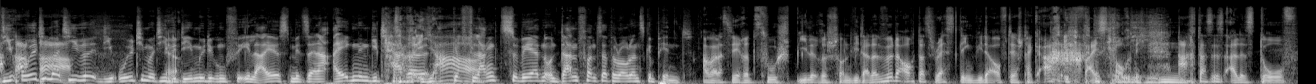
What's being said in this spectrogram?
die ultimative, die ultimative ja. Demütigung für Elias, mit seiner eigenen Gitarre ja. geflankt zu werden und dann von Seth Rollins gepinnt. Aber das wäre zu spielerisch schon wieder. Da würde auch das Wrestling wieder auf der Strecke. Ach, ich Ach, weiß auch nicht. Ach, das ist alles doof.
